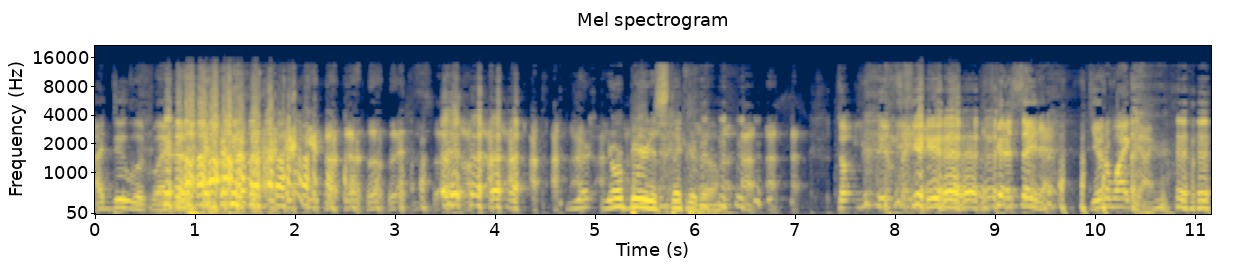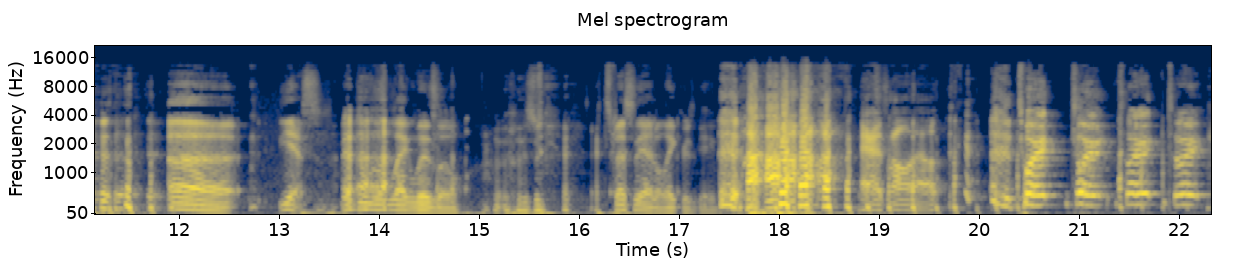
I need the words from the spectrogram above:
I do look like. your your beard is thicker though. Don't you can't say that. You can't say that. You're the white guy. Uh, yes, I do look like Lizzo, especially at a Lakers game. Ass all out. twerk, twerk, twerk, twerk.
